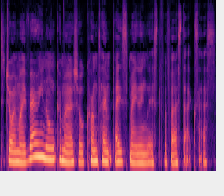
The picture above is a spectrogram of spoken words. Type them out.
to join my very non commercial content based mailing list for first access.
